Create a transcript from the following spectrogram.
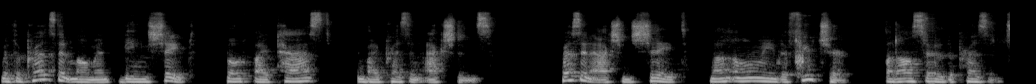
with the present moment being shaped both by past and by present actions. Present actions shaped not only the future, but also the present.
